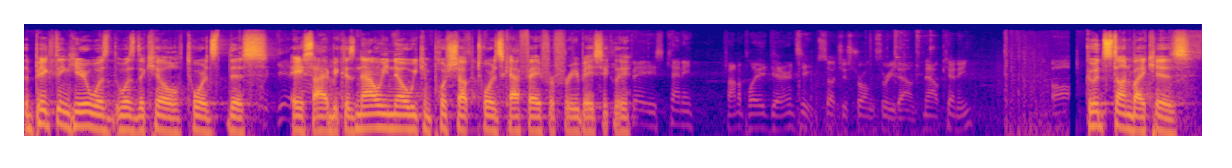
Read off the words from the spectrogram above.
The big thing here was was the kill towards this A side because now we know we can push up towards Cafe for free, basically. Oh. Good stun by Kiz.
